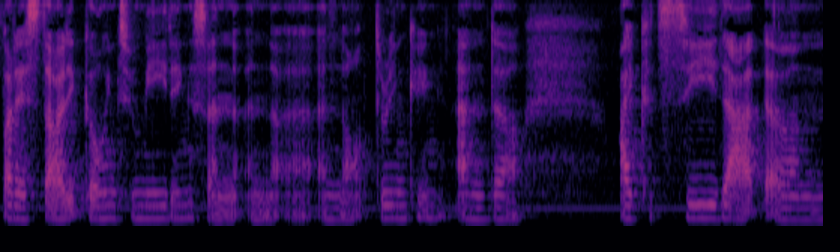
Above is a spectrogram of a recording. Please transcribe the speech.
But I started going to meetings and, and, uh, and not drinking. And uh, I could see that. Um,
